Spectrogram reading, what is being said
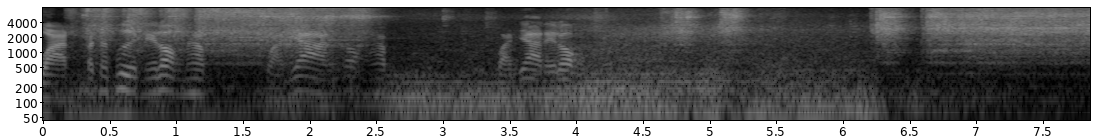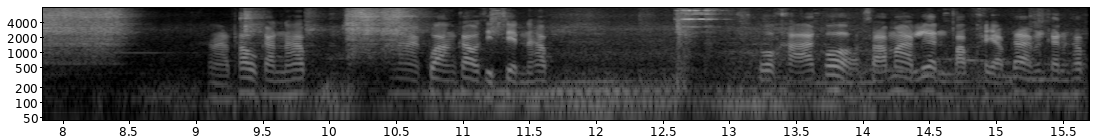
กวาดวัชพืชในร่องนะครับ กวาดหญ้าในร่องครับ กวาดหญ้าในร่องขนาดเท่ากันนะครับ หน้ากว้าง 90 เซนนะครับ ตัวขาก็สามารถเลื่อนปรับขยับได้เหมือนกันครับ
